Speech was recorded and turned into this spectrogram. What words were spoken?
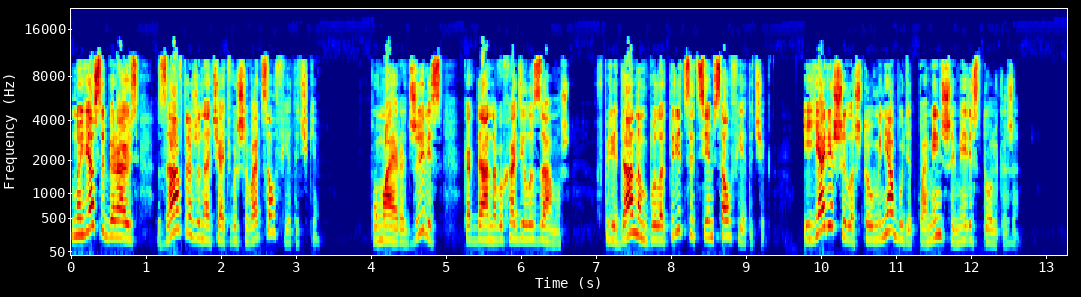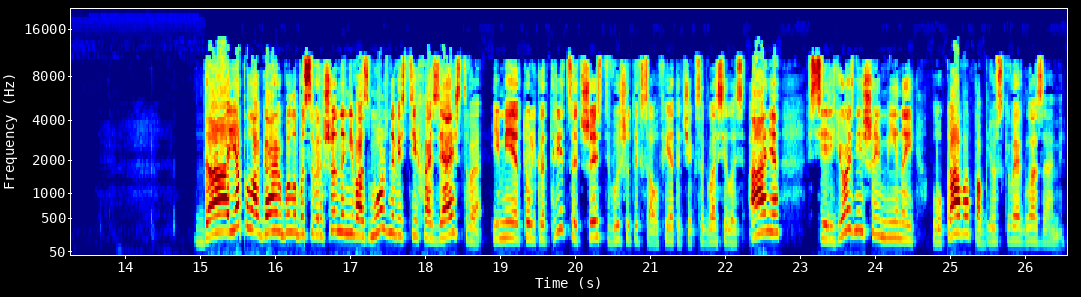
но я собираюсь завтра же начать вышивать салфеточки. У Майры Джилис, когда она выходила замуж, в приданом было 37 салфеточек, и я решила, что у меня будет по меньшей мере столько же. Да, я полагаю, было бы совершенно невозможно вести хозяйство, имея только 36 вышитых салфеточек, согласилась Аня с серьезнейшей миной, лукаво поблескивая глазами.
